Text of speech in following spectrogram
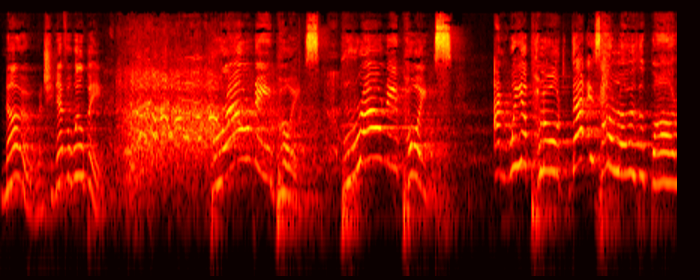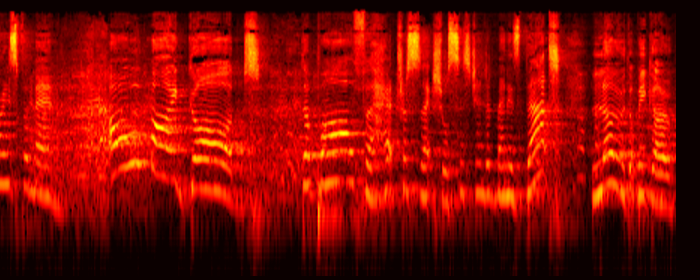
No, and she never will be. Brownie points. Brownie points. And we applaud. That is how low the bar is for men. Oh my God. The bar for heterosexual cisgendered men is that low that we go,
